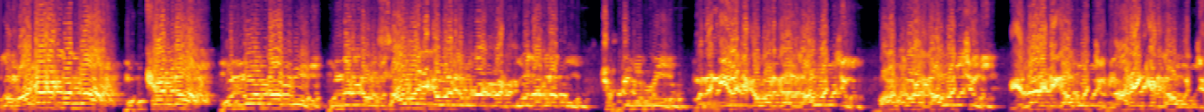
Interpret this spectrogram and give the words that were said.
ఒక మాట్లాడుతున్నా ముఖ్యంగా మున్నూరు కాపు మున్నూరు కాపు సామాజిక వర్గం ఉన్నటువంటి సోదరులకు చుట్టుముట్టు మన నియోజకవర్గాలు కావచ్చు బాన్స్వాడ కావచ్చు ఎల్లారెడ్డి కావచ్చు నారాయణఖేడ్ కావచ్చు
